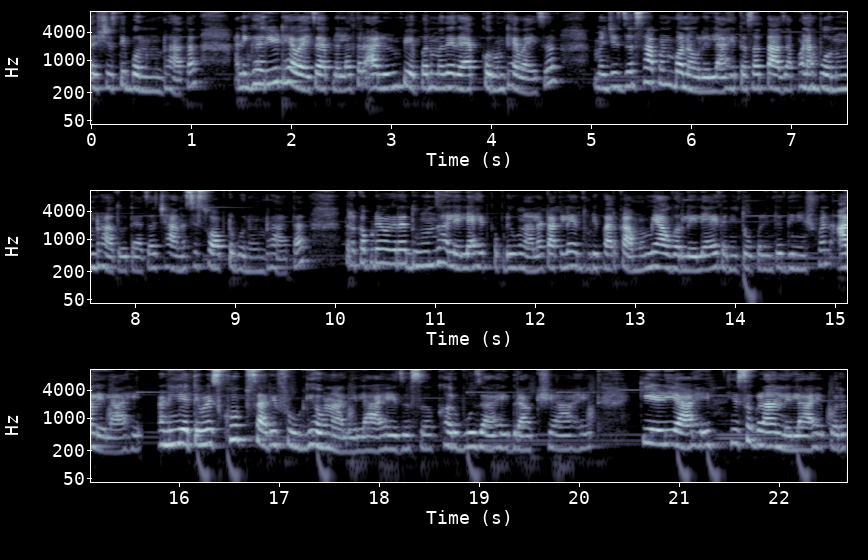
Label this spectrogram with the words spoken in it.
तसेच ते बनवून राहतात. आणि घरी ठेवायचं आहे आपल्याला तर अल्युमिनियम पेपरमध्ये रॅप करून ठेवायचं. म्हणजे जसं आपण बनवलेलं आहे तसा ताजापणा बनवून राहतो त्याचा. छान असे सॉफ्ट बनवून राहतात. तर कपडे वगैरे धुवून झालेले आहेत कपडे उन्हाला टाकले आणि थोडीफार कामं मी आवरलेली आहेत आणि तोपर्यंत दिनेश पण आलेला आहे. आणि येते वेळेस खूप सारे फ्रूट घेऊन आलेला आहे जसं खरबूज आहे द्राक्ष आहेत केळी आहे हे सगळं आणलेलं आहे. परत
